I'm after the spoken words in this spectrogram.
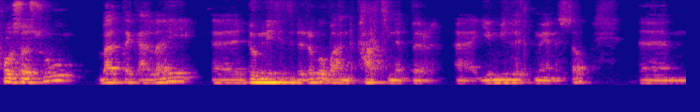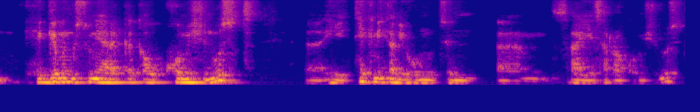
process ኡ በአጠቃላይ dominate የተደረገው በአንድ ፓርቲ ነበር የሚል ነጥብ ነው ያነሳው። ህገ መንግስቱን ያረቀቀው ኮሚሽን ውስጥ ይሄ technical የሆኑትን ስራ የሰራው ኮሚሽን ውስጥ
